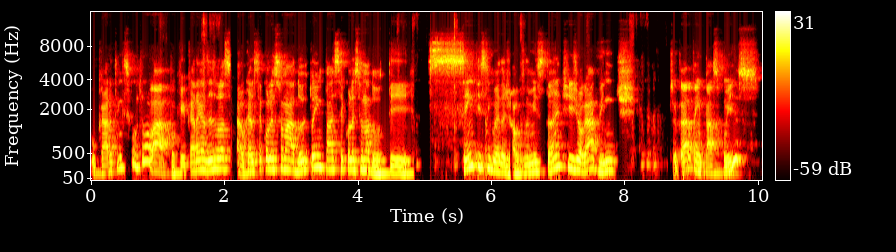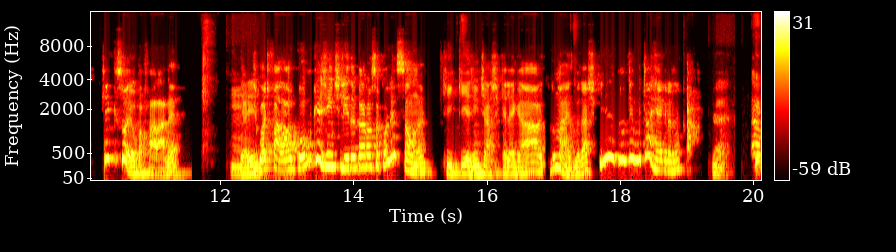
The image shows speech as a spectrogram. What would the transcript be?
O cara tem que se controlar, porque o cara às vezes fala assim: ah, eu quero ser colecionador, eu tô em paz ser colecionador, ter 150 jogos na minha estante e jogar 20. Se o cara tá em paz com isso, o que, que sou eu para falar, né? Hum. E a gente uhum. pode falar como que a gente lida com a nossa coleção, né? Que, que a gente acha que é legal e tudo mais, mas acho que não tem muita regra, né? É. Não,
